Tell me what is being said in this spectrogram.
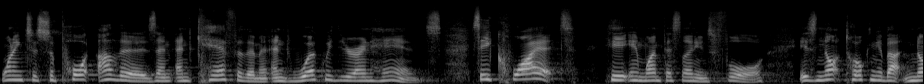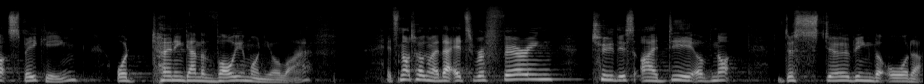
wanting to support others and, and care for them and, and work with your own hands. See, quiet here in 1 Thessalonians 4 is not talking about not speaking or turning down the volume on your life. It's not talking about that. It's referring to this idea of not disturbing the order,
